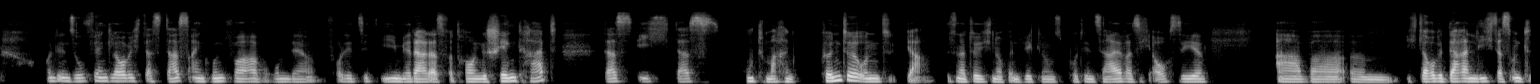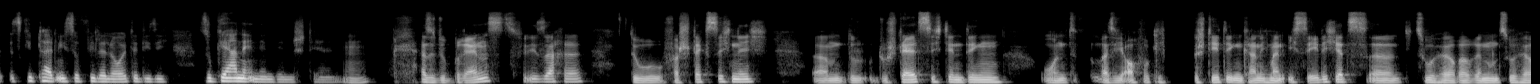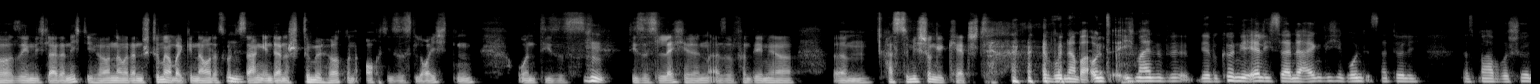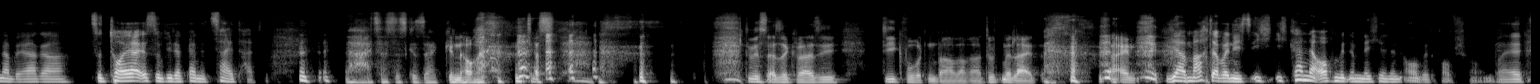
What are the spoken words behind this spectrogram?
Und insofern glaube ich, dass das ein Grund war, warum der VDZI mir da das Vertrauen geschenkt hat, dass ich das gut machen könnte. Und ja, ist natürlich noch Entwicklungspotenzial, was ich auch sehe. Aber ähm, ich glaube, daran liegt das. Und es gibt halt nicht so viele Leute, die sich so gerne in den Wind stellen. Mhm. Also du brennst für die Sache, du versteckst dich nicht, ähm, du, du stellst dich den Dingen. Und was ich auch wirklich bestätigen kann. Ich meine, ich sehe dich jetzt, äh, die Zuhörerinnen und Zuhörer sehen dich leider nicht, die hören aber deine Stimme, aber genau das würde mhm. ich sagen, in deiner Stimme hört man auch dieses Leuchten und dieses, mhm. dieses Lächeln. Also von dem her ähm, hast du mich schon gecatcht. Wunderbar. Und ich meine, wir, wir können ja ehrlich sein, der eigentliche Grund ist natürlich, dass Barbara Schönerberger zu teuer ist und wieder keine Zeit hatte. ja, jetzt hast du es gesagt, genau. Das, du bist also quasi die Quoten, Barbara. Tut mir leid. Nein. ja, macht aber nichts. Ich, ich kann da auch mit einem lächelnden Auge drauf schauen, weil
